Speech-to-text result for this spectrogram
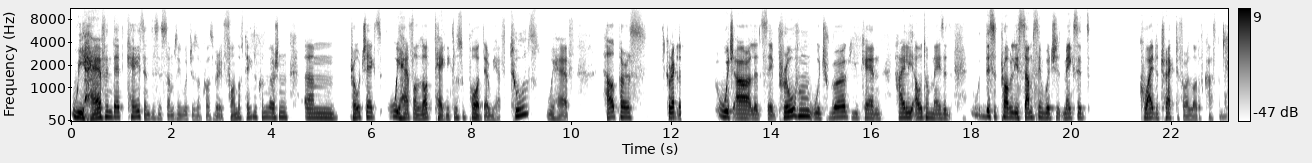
we have in that case, and this is something which is, of course, very fond of technical conversion um, projects, we have a lot technical support there. We have tools, we have helpers. Correct. Which are, let's say, proven, which work. You can highly automate it. This is probably something which makes it quite attractive for a lot of customers.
